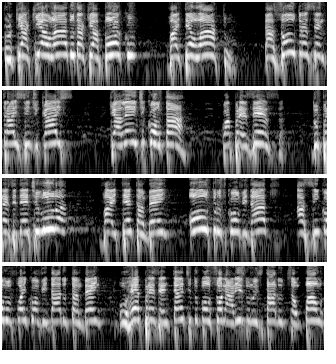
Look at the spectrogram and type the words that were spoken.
Porque aqui ao lado, daqui a pouco, vai ter o ato das outras centrais sindicais que além de contar com a presença do presidente Lula, vai ter também outros convidados, assim como foi convidado também o representante do bolsonarismo no estado de São Paulo,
